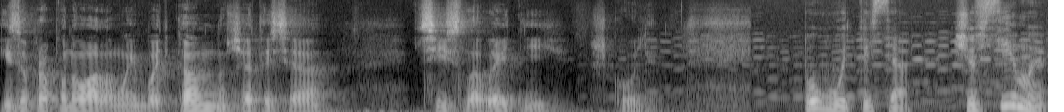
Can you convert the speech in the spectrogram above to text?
і запропонувала моїм батькам навчатися в цій славетній школі. Погодьтеся, що всі ми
